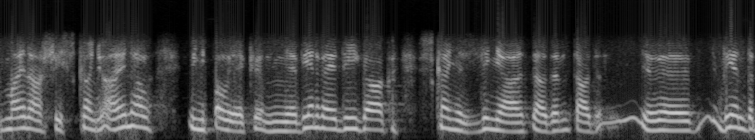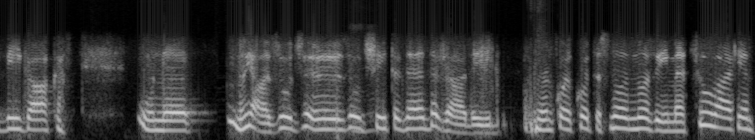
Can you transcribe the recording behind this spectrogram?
mainās šī skaņu ainava, viņa paliek vienveidīgāka, skaņas ziņā tāda, tāda viendabīgāka. Un, nu jā, zūd, zūd šī dažādība. Un ko, ko tas no, nozīmē cilvēkiem?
